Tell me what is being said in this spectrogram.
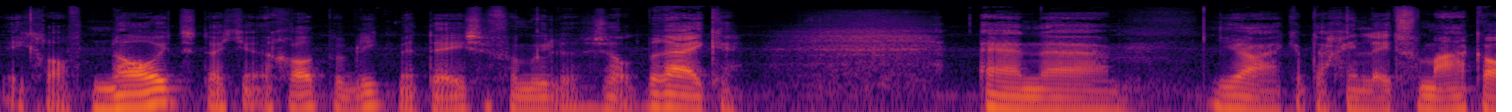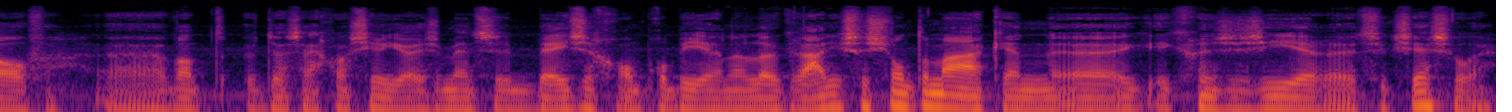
Ik geloof nooit dat je een groot publiek met deze formule zult bereiken. En uh, ja, ik heb daar geen leedvermaak over. Uh, want er zijn gewoon serieuze mensen bezig om proberen een leuk radiostation te maken. En uh, ik, ik, gun ze zeer het succes hoor.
